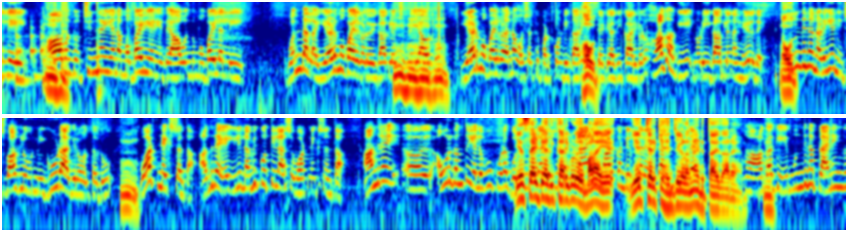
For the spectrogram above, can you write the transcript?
ಇಲ್ಲಿ ಆ ಒಂದು ಚಿನ್ನಯ್ಯನ ಮೊಬೈಲ್ ಏನಿದೆ ಆ ಒಂದು ಮೊಬೈಲ್ ಅಲ್ಲಿ ಒಂದಲ್ಲ ಎರಡು ಮೊಬೈಲ್ಗಳು ಈಗಾಗಲೇ ಚಿನ್ನಯ್ಯ ಅವರು ಎರಡು ಮೊಬೈಲ್ಗಳನ್ನ ವಶಕ್ಕೆ ಪಡೆದುಕೊಂಡಿದ್ದಾರೆ. ಎಸ್ಐಟಿ ಅಧಿಕಾರಿಗಳು. ಹಾಗಾಗಿ ನೋಡಿ ಈಗಾಗಲೇ ನಾ ಹೇಳಿದೆ. ಮುಂದಿನ ನಡೆಗೆ ನಿಜವಾಗ್ಲೂ ನಿಗೂಢ ಆಗಿರುವಂತದ್ದು ವಾಟ್ ನೆಕ್ಸ್ಟ್ ಅಂತ. ಅಂದ್ರೆ ಇಲ್ಲಿ ನಮಗ್ ಗೊತ್ತಿಲ್ಲ ಅಷ್ಟೇ ವಾಟ್ ನೆಕ್ಸ್ಟ್ ಅಂತ. ಅಂದ್ರೆ ಅವ್ರಿಗಂತೂ ಎಲ್ಲವೂ ಕೂಡ. ಎಸ್ ಐ ಟಿ ಅಧಿಕಾರಿಗಳು ಬಹಳ ಎಚ್ಚರಿಕೆ ಹೆಜ್ಜೆಗಳನ್ನ ಇಡ್ತಾ ಇದ್ದಾರೆ. ಹಾಗಾಗಿ ಮುಂದಿನ ಪ್ಲಾನಿಂಗ್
